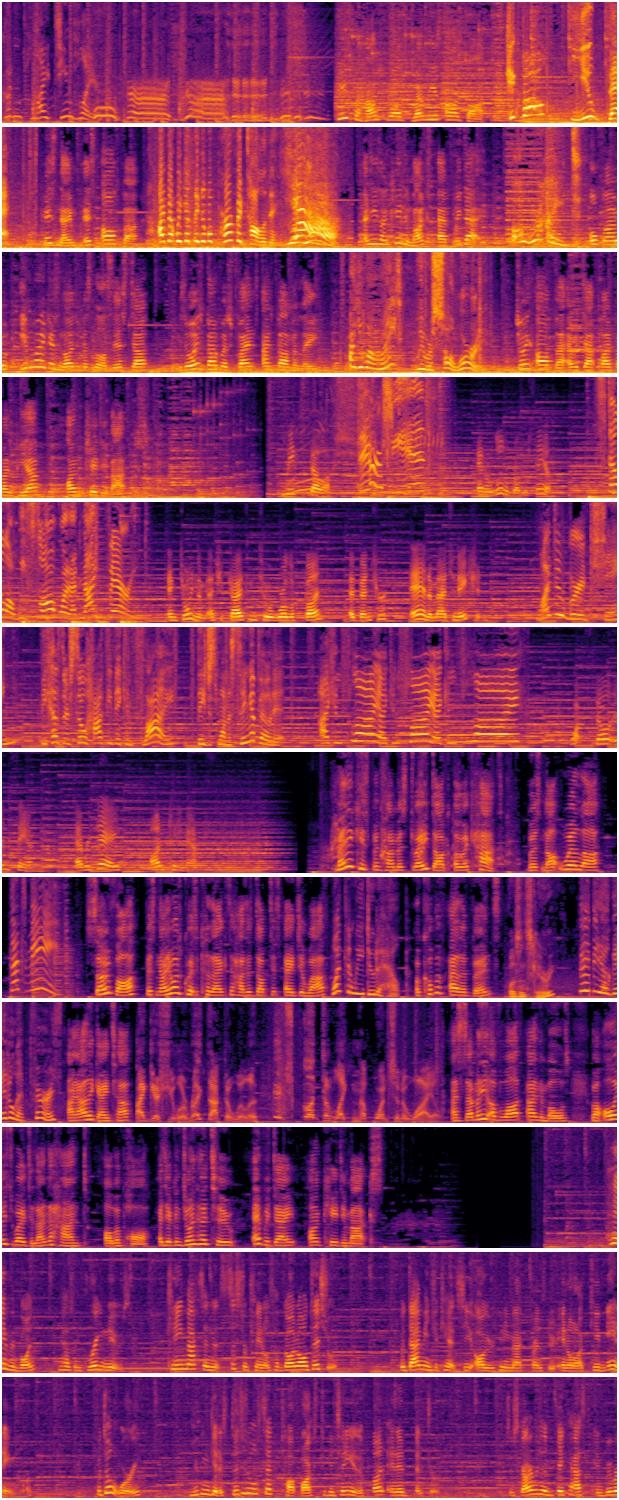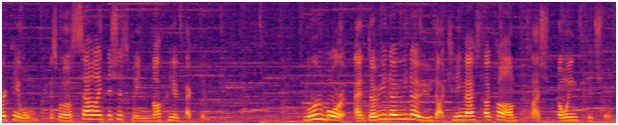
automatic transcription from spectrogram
good and polite team player. He's perhaps world's friendliest aardvark. Kickball? You bet. His name is Arthur, I bet we can think of a perfect holiday. Yeah. and he's on Kidimax every day. All right. Although, even when he gets annoyed with his little sister, he's always bad with his friends and family. Are you alright? We were so worried. Join Arthur every day at 5.30 p.m. on Kidimax. Meet Stella There she is. and her little brother Sam, Stella, we saw one, a night fairy. and join them as she guides them to a world of fun, adventure, and imagination. Why do birds sing? Because they're so happy they can fly, they just want to sing about it. I can fly, I can fly, I can fly. Watch Stella and Sam every day on Kidimax. Many kids bring home a stray dog or a cat, but it's not Willa. That's me. So far, this nine-year-old critter collector has adopted a giraffe, What can we do to help? a couple of elephants, Wasn't scary? Maybe a little at first. an alligator, I guess you were right, Dr. Willa. It's good to lighten up once in a while. and so many of wild animals who are always ready to lend a hand or paw. And you can join her too every day on Kidimax. Hey everyone, we have some great news. Kidimax and its sister channels have gone all digital. But that means you can't see all your Kidimax friends through analog TV anymore. But don't worry, you can get a digital set-top box to continue the fun and adventure. Subscribers of Jcast and Bluebird Cable, as well as satellite dishes, may not be affected. Learn more at www.kidimax.com slash going digital.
